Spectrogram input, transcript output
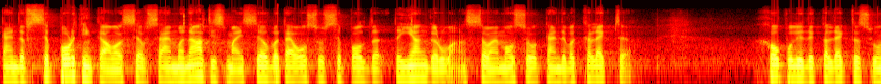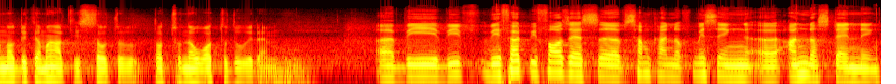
kind of supporting ourselves. I'm an artist myself, but I also support the, the, younger ones. So I'm also kind of a collector. Hopefully, the collectors will not become artists, so to, not to know what to do with them. Uh, we, we've, we've heard before there's uh, some kind of missing uh, understanding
